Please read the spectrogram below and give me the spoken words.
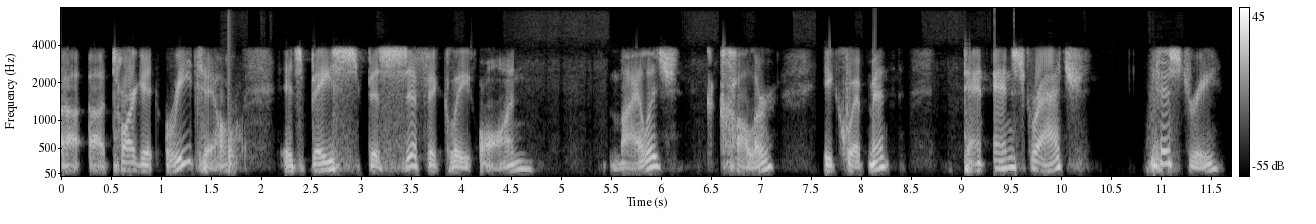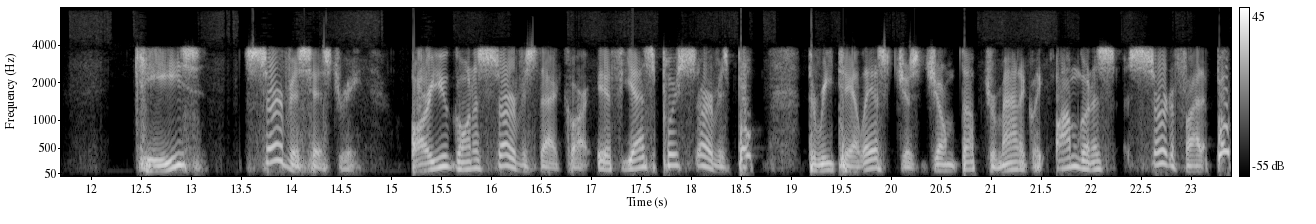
uh, uh, target retail it's based specifically on mileage color equipment dent and scratch history keys service history. Are you going to service that car? If yes, push service. Boop. The retail ask just jumped up dramatically. I'm going to certify it. Boop.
